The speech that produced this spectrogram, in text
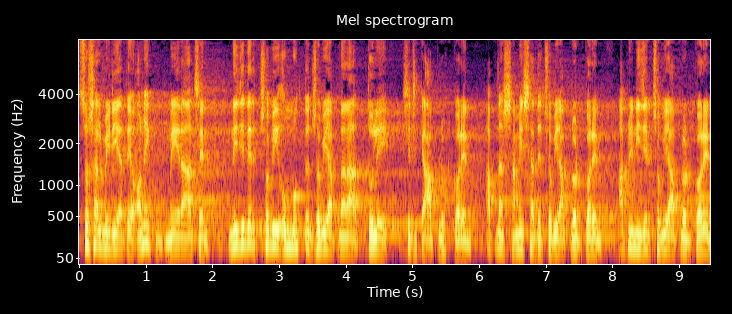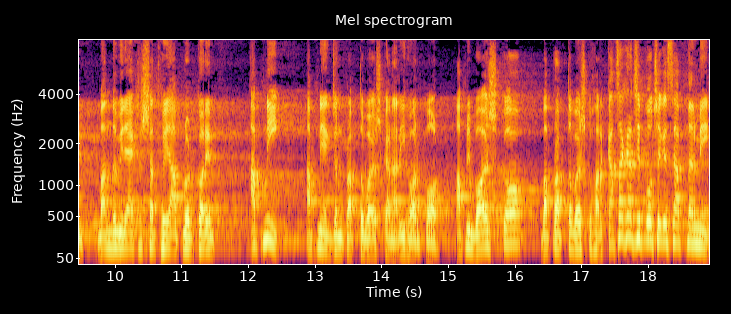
সোশ্যাল মিডিয়াতে অনেক মেয়েরা আছেন, নিজেদের ছবি, উন্মুক্ত ছবি আপনারা তুলে সেটাকে আপলোড করেন। আপনার স্বামীর সাথে ছবি আপলোড করেন, আপনি নিজের ছবি আপলোড করেন, বান্ধবীরা একসাথে হয়ে আপলোড করেন। আপনি আপনি একজন প্রাপ্তবয়স্কা নারী হওয়ার পর, আপনি বয়স্ক বা প্রাপ্তবয়স্ক হওয়ার কাছাকাছি পৌঁছে গেছে আপনার মেয়ে,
